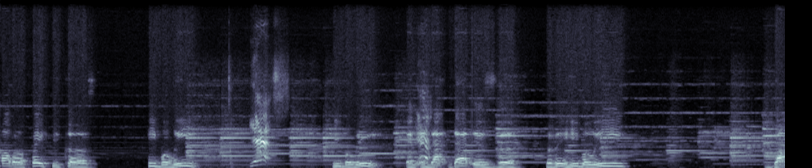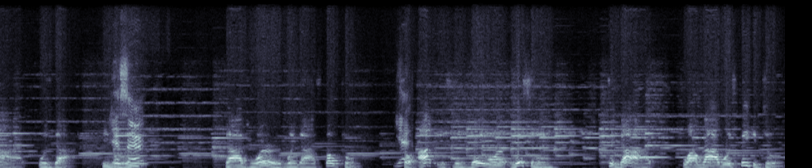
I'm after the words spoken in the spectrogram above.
father of faith because he believed. yes, He believed. And, Yeah. and that that is the the thing. He believed God was God. He Yes, sir. believed God's word when God spoke to him. yeah, So obviously they weren't listening to God while God was speaking to them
